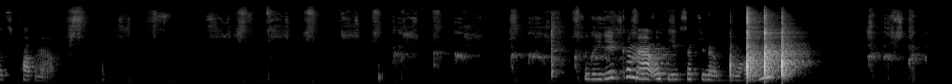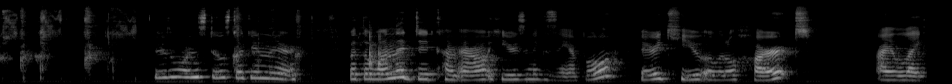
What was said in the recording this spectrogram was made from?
Let's pop them out. So they did come out with the exception of one. There's one still stuck in there. But the one that did come out, here's an example. Very cute, a little heart. I like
